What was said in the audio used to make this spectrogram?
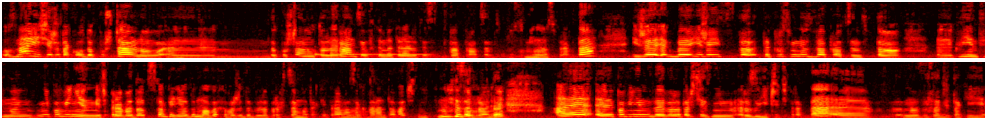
uznaje się, że taką dopuszczalną dopuszczalną tolerancją w tym metrażu to jest 2% plus minus, prawda? I że jakby jeżeli te plus minus 2% to y, klient no, nie powinien mieć prawa do odstąpienia od umowy, chyba że deweloper chce mu takie prawa Mhm. zagwarantować, nikt mu nie zabroni, Tak. ale y, powinien deweloper się z nim rozliczyć, prawda? Y, na zasadzie takiej,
